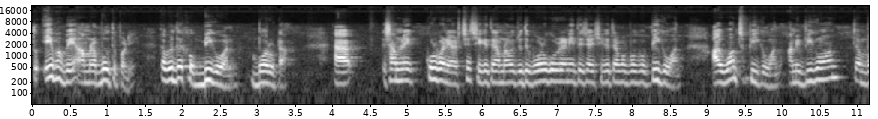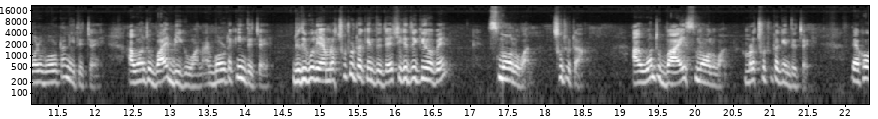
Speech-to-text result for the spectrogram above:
তো এইভাবে আমরা বলতে পারি। তারপর দেখো বিগ ওয়ান বড়টা। সামনে কোরবানি আসছে, সেক্ষেত্রে আমরা যদি বড় গরুটা নিতে চাই, সেক্ষেত্রে আমরা বলব big one I want big one আমি বিগ ওয়ান বড় বড়টা নিতে চাই। I want to buy big one আমি বড়টা কিনতে চাই। যদি বলি আমরা ছোটোটা কিনতে চাই, সেক্ষেত্রে কী হবে? স্মল ওয়ান ছোটোটা। I want to buy small one আমরা ছোটোটা কিনতে চাই। দেখো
